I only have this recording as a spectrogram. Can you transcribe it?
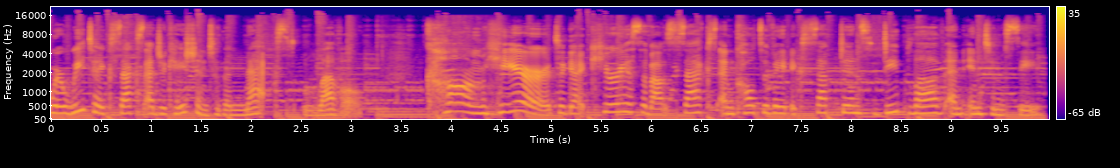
where we take sex education to the next level. Come here to get curious about sex and cultivate acceptance, deep love, and intimacy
